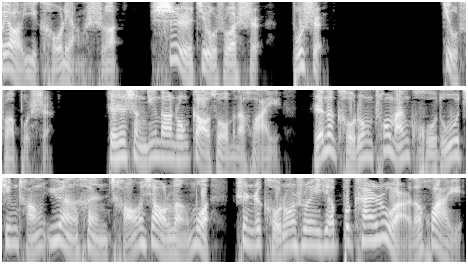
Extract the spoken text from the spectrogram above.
不要一口两舌，是就说是不是就说不是。这是圣经当中告诉我们的话语。人的口中充满苦毒，经常怨恨、嘲笑、冷漠，甚至口中说一些不堪入耳的话语。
